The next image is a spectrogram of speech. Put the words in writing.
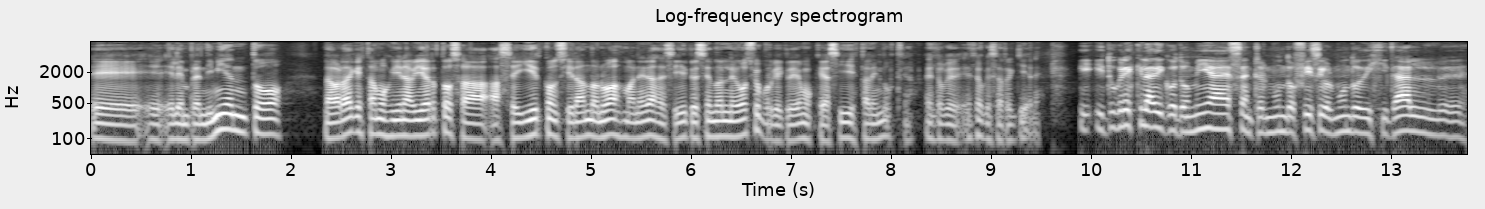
eh, el emprendimiento, la verdad que estamos bien abiertos a, seguir considerando nuevas maneras de seguir creciendo el negocio porque creemos que así está la industria, es lo que, es lo que se requiere. ¿Y, tú crees que la dicotomía esa entre el mundo físico y el mundo digital eh,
